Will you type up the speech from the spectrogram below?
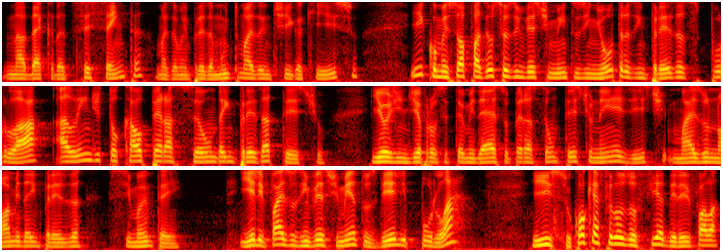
na década de 60, mas é uma empresa muito mais antiga que isso, e começou a fazer os seus investimentos em outras empresas por lá, além de tocar a operação da empresa têxtil. E hoje em dia, para você ter uma ideia, essa operação têxtil nem existe, mas o nome da empresa se mantém. E ele faz os investimentos dele por lá? Isso. Qual que é a filosofia dele? Ele fala:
